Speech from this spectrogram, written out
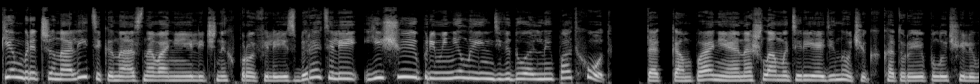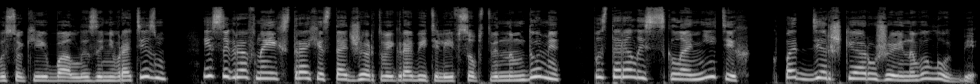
Кембридж Аналитика на основании личных профилей избирателей еще и применила индивидуальный подход. Так компания нашла матерей-одиночек, которые получили высокие баллы за невротизм, и, сыграв на их страхе стать жертвой грабителей в собственном доме, постаралась склонить их к поддержке оружейного лобби.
